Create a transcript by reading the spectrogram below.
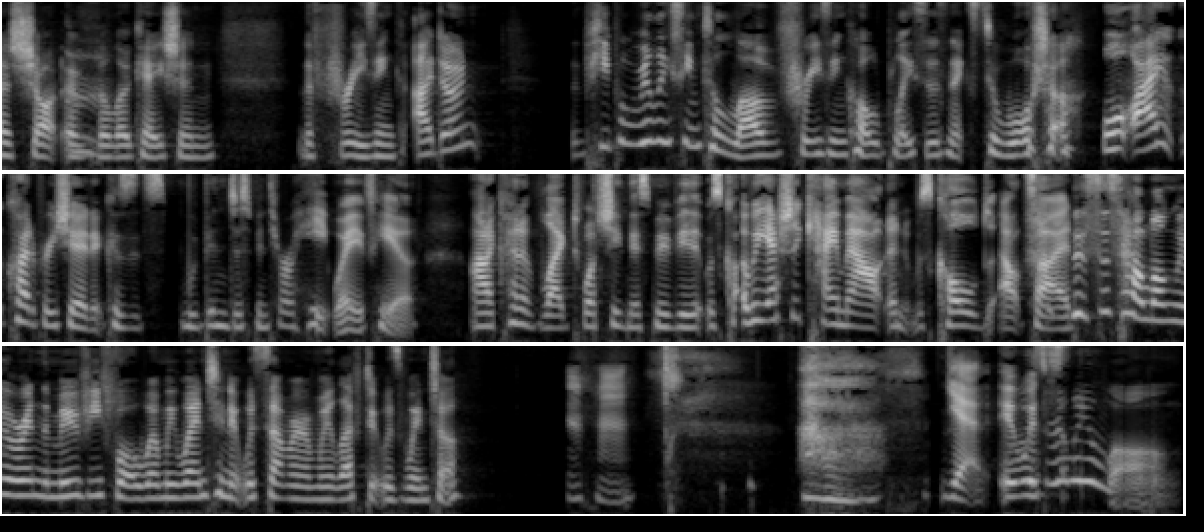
a shot of Mm. the location. The freezing. I don't. People really seem to love freezing cold places next to water. well, I quite appreciate it because it's we've been just been through a heat wave here. I kind of liked watching this movie that was. Co- we actually came out and it was cold outside. This is how long we were in the movie for. When we went in, it was summer, and we left, it was winter. mm-hmm. yeah, it was. really long.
